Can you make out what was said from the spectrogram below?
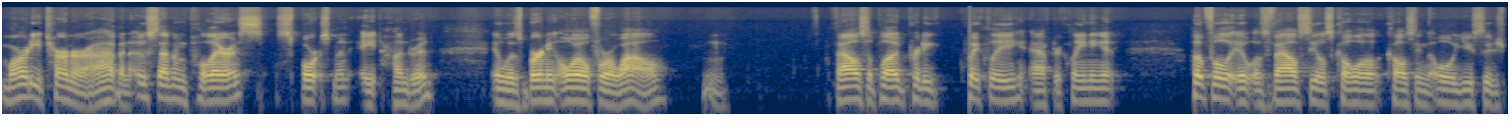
Marty Turner, I have an 07 Polaris Sportsman 800. It was burning oil for a while. Hmm. Fouls the plug pretty quickly after cleaning it. Hopeful it was valve seals causing the oil usage,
